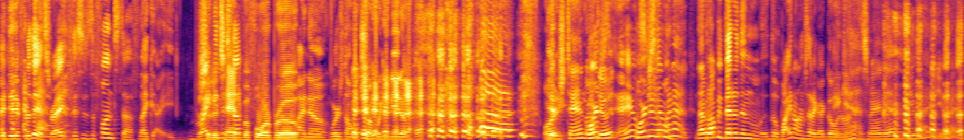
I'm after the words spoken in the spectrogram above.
I did it for this, right? This is the fun stuff. Like I, Should have tanned stuff. before, bro. I know. Where's Donald Trump when you need him? orange tan, I'll orange, do it. Orange do it. tan. Why not? That'll- Probably better than the white arms that I got going on. Yes, man. Yeah, you're right. You're right.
